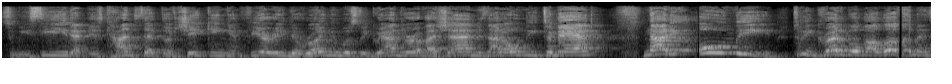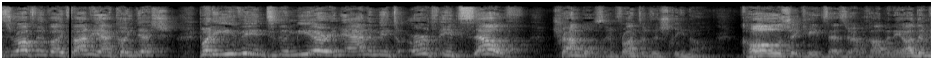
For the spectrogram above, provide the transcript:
So we see that this concept of shaking and fearing the Roimus, the grandeur of Hashem, is not only to man, not only to the incredible Malachim and Serafim Vaifani HaKodesh, but even to the mere inanimate earth itself trembles in front of the Shekhinah. Kol Shekin says Adam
